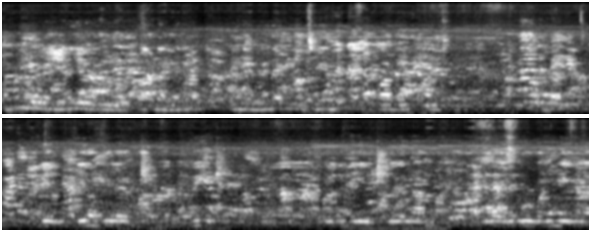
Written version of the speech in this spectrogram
அப்படி ஒரு நல்ல ஒரு பாடகர் இந்த சேர்ந்து அந்த பாடி டிஓபியில் நீங்கள்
